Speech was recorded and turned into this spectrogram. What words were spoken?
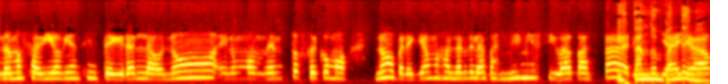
no hemos sabido bien si integrarla o no. En un momento fue como, no, ¿para qué vamos a hablar de la pandemia si va a pasar? Estando en pandemia,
